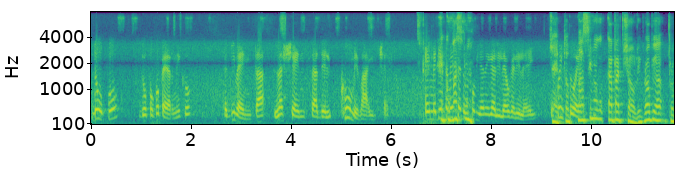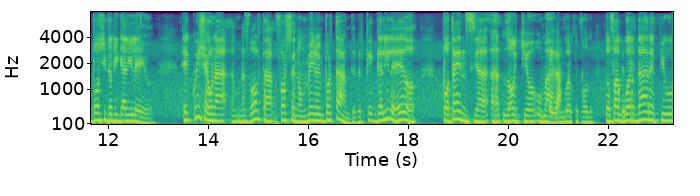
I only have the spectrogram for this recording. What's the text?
Dopo, dopo Copernico, eh, diventa la scienza del come va il cielo. E immediatamente ecco, Massimo... dopo viene Galileo Galilei. Certo, è... Massimo Capaccioli, proprio a proposito di Galileo, e qui c'è una, una svolta forse non meno importante, perché Galileo potenzia eh, l'occhio umano esatto. in qualche modo, lo fa guardare più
